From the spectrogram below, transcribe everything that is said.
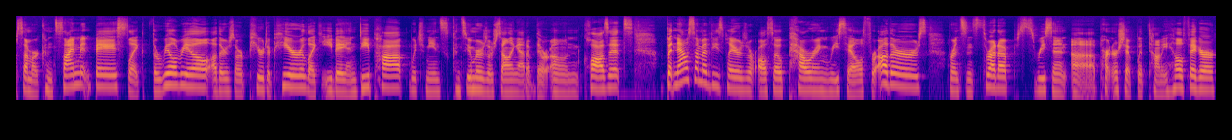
Some are consignment based, like the Real Real. Others are peer to peer, like eBay and Depop, which means consumers are selling out of their own closets. But now some of these players are also powering resale for others. For instance, thredUP's recent uh, partnership with Tommy Hilfiger.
